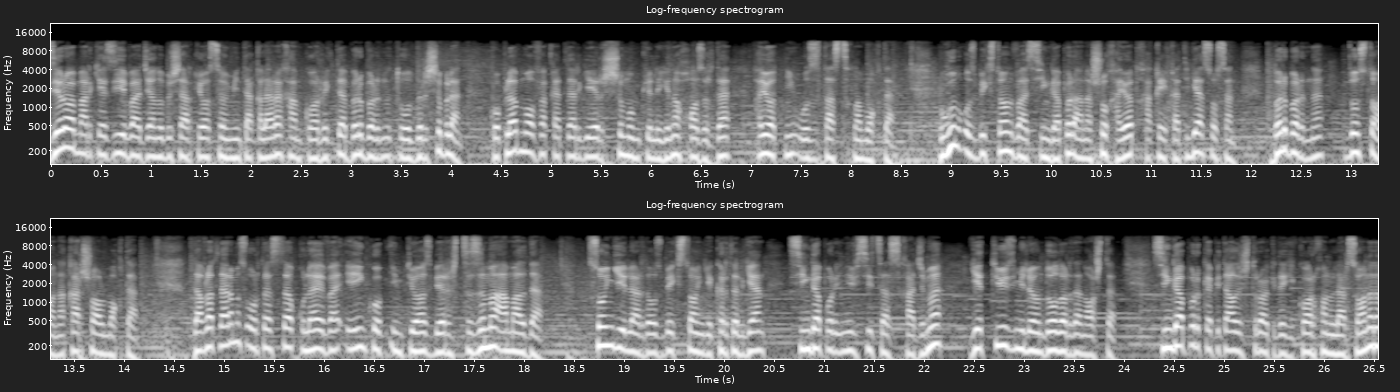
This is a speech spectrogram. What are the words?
Zero markaziy va janubiy sharqiy osiyo mintaqalari hamkorlikda bir birini to'ldirishi bilan ko'plab muvaffaqiyatlarga erishishi mumkinligini hozirda hayotning o'zi tasdiqlamoqda. Bugun o'zbekiston va singapur ana shu hayot haqiqatiga asosan bir birini do'stona qarshi olmoqda. Davlatlarimiz o'rtasida qulay va eng ko'p imtiyoz berish tizimi amalda. So'nggi yillarda o'zbekistonga kiritilgan singapur investitsiyasi hajmi 700 million dollardan oshdi. Singapur kapital ishtirokidagi korxonalar soni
